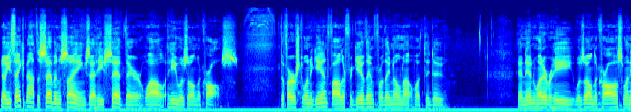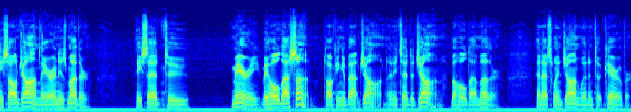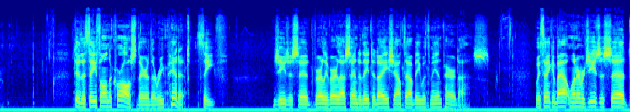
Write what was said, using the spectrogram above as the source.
Now you think about the seven sayings that he said there while he was on the cross. The first one again, Father, forgive them, for they know not what they do. And then, whenever he was on the cross, when he saw John there and his mother, he said to Mary, Behold thy son, talking about John. And he said to John, Behold thy mother. And that's when John went and took care of her. To the thief on the cross there, the repentant thief, Jesus said, Verily, verily, I say unto thee, today shalt thou be with me in paradise. We think about whenever Jesus said,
